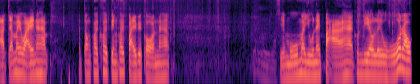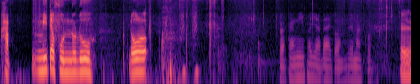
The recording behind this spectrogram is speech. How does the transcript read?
อาจจะไม่ไหวนะครับ ต้องค่อยๆเป็นค่อยไปไปก่อนนะครับ เสียหมูมาอยู่ในป่าฮะ คนเดียวเลยโอ้โหเราขับมีแต่ฝุ่นดูดูดูก่อนทางนี้เขาอยากได้ก่อนเลยมาก่อนเออ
